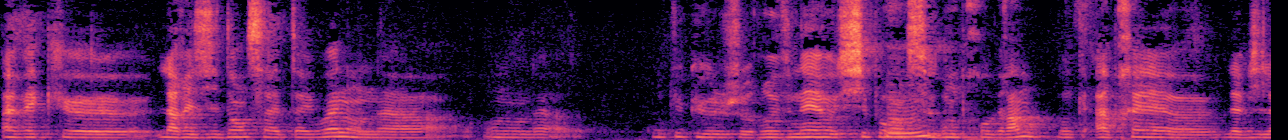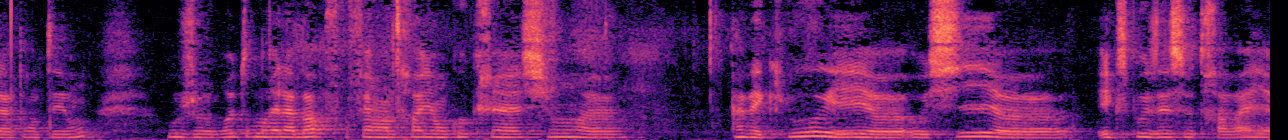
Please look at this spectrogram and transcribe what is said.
avec la résidence à Taïwan on a on a conclu que je revenais aussi pour mmh. un second programme donc après la Villa Panthéon où je retournerai là-bas pour faire un travail en co-création euh, avec Lou et euh, aussi euh, exposer ce travail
